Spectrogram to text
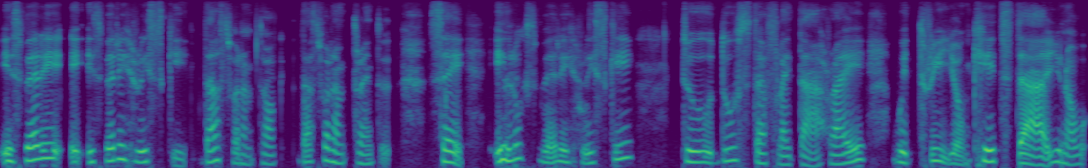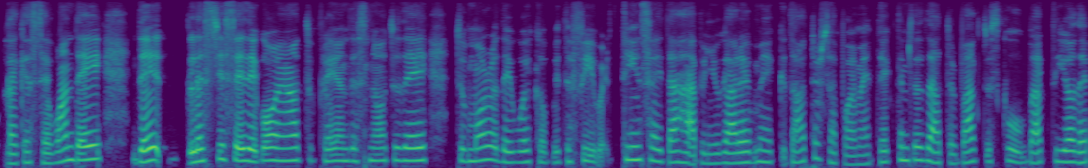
It's very it's very risky. That's what i'm talking that's what i'm trying to say. It looks very risky to do stuff like that, right? With three young kids that, you know, like I said, one day they, let's just say they're going out to play on the snow today, tomorrow they wake up with a fever. Things like that happen. You gotta make doctor's appointment, take them to the doctor, back to school, back to the other.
